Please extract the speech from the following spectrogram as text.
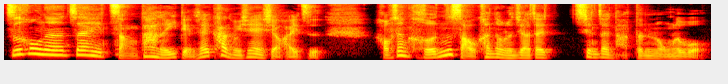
之后呢，再长大了一点，再看回现在小孩子，好像很少看到人家在现在拿灯笼了哦。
